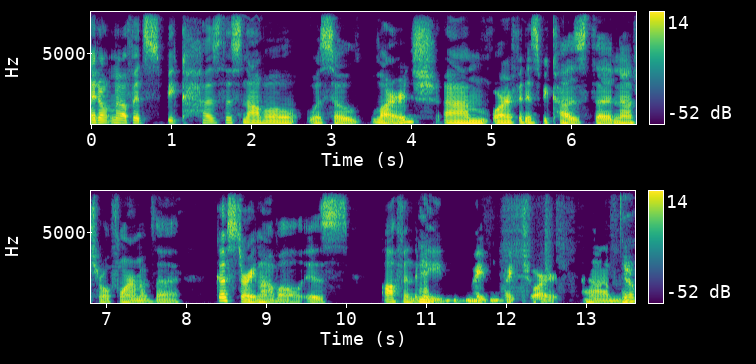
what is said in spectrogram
I don't know if it's because this novel was so large, um, or if it is because the natural form of the ghost story novel is often to be quite quite short. Um, Yeah.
